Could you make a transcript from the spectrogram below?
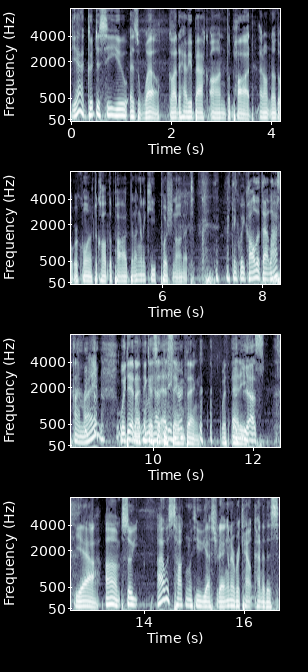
Yeah, good to see you as well. Glad to have you back on the pod. I don't know that we're cool enough to call it the pod, but I'm going to keep pushing on it. I think we called it that last time, right? we did. I think I said the same here? thing with Eddie. yes. Yeah. Um, so I was talking with you yesterday. I'm going to recount kind of this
